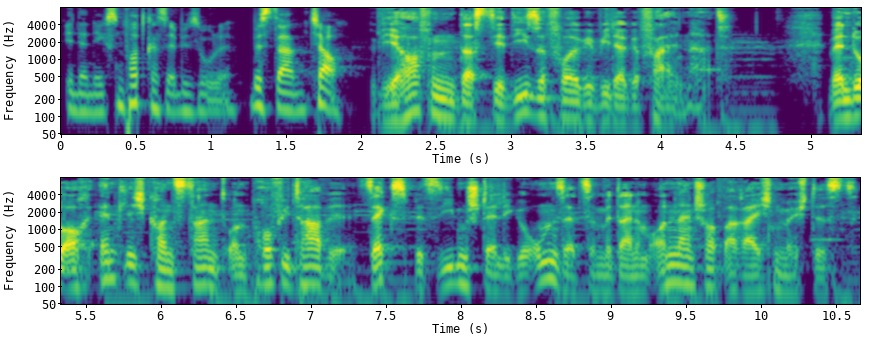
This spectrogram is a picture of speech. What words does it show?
in der nächsten Podcast-Episode. Bis dann, ciao. Wir hoffen, dass dir diese Folge wieder gefallen hat. Wenn du auch endlich konstant und profitabel sechs- bis siebenstellige Umsätze mit deinem Onlineshop erreichen möchtest,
